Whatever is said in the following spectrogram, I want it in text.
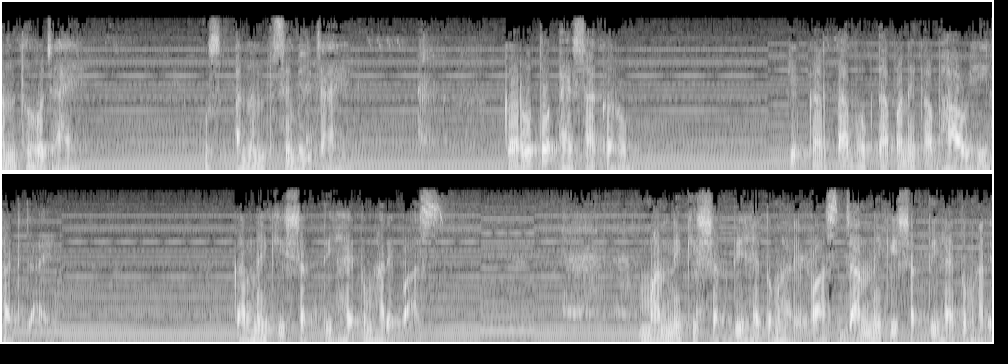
अंत हो जाए। उस अनंत से मिल जाए। करो तो ऐसा करो कि कर्ता भोक्ता पने का भाव ही हट जाए। करने की शक्ति है तुम्हारे पास। मानने की शक्ति है तुम्हारे पास। जानने की शक्ति है तुम्हारे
